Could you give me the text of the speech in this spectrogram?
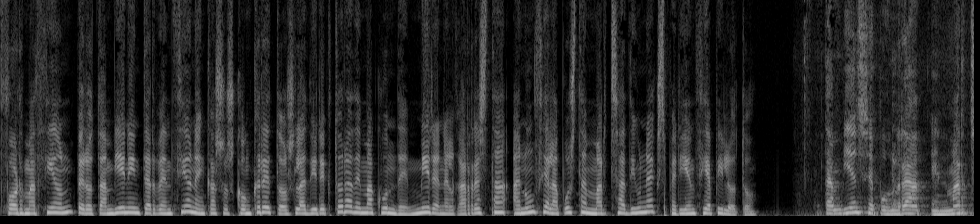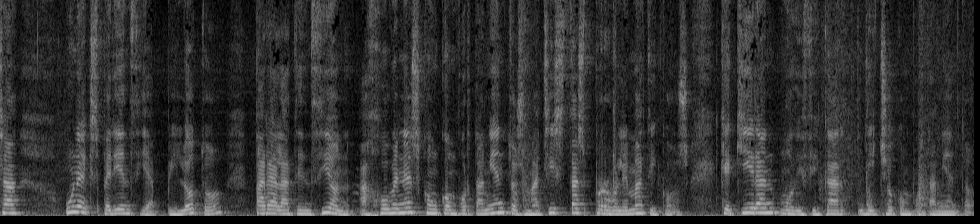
Formación, pero también intervención en casos concretos. La directora de Macunde, Miren Elgarresta, anuncia la puesta en marcha de una experiencia piloto. También se pondrá en marcha una experiencia piloto para la atención a jóvenes con comportamientos machistas problemáticos que quieran modificar dicho comportamiento.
